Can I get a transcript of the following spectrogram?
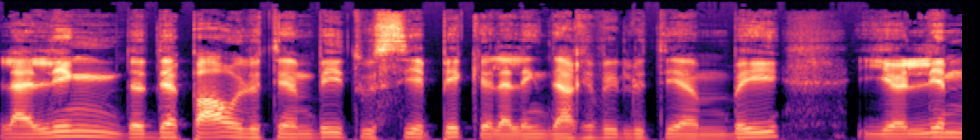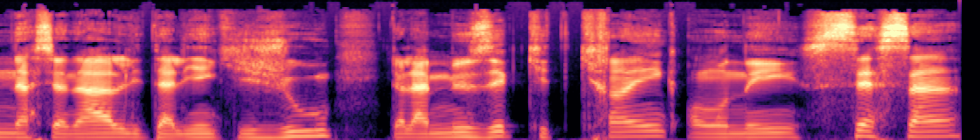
La ligne de départ de l'UTMB est aussi épique que la ligne d'arrivée de l'UTMB. Il y a l'hymne national italien qui joue. Il y a la musique qui te craint. On est 700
